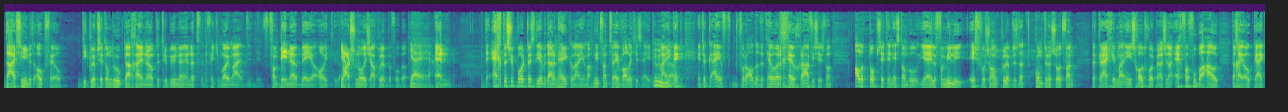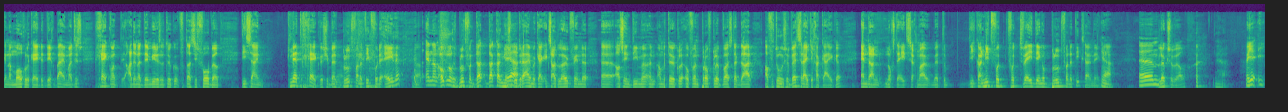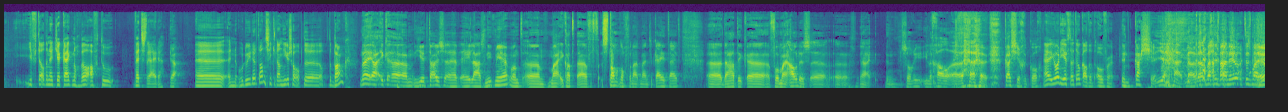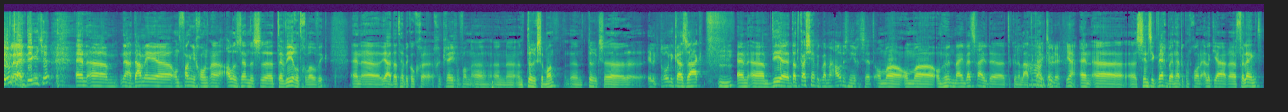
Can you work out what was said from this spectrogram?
daar zie je het ook veel. Die club zit om de hoek, daar ga je naar op de tribune en dat, dat vind je mooi. Maar van binnen ben je ooit... Ja. Arsenal is jouw club bijvoorbeeld. Ja, ja, ja. En de echte supporters, die hebben daar een hekel aan. Je mag niet van twee walletjes eten. Mm. maar Ja. ik denk in Turkije vooral dat het heel erg geografisch is. Want alle top zit in Istanbul. Je hele familie is voor zo'n club. Dus dat komt er een soort van... Dat krijg je maar in je schoot geworpen. En als je dan echt van voetbal houdt... dan ga je ook kijken naar mogelijkheden dichtbij. Maar het is gek, want Adana Demir is natuurlijk een fantastisch voorbeeld. Die zijn knettergek. Dus je bent bloedfanatiek voor de ene. En dan ook nog eens bloed van... Dat, dat kan ik niet Ja. goed rijmen. Kijk, ik zou het leuk vinden eh, als in Diemen een amateurclub of een profclub was... dat ik daar af en toe eens een wedstrijdje ga kijken. En dan nog steeds, zeg maar... Met de, die kan niet voor, voor twee dingen bloedfanatiek zijn, denk ik. Ja. Ehm, Lukt ze wel. Ja. maar je, je vertelde net, jij kijkt nog wel af en toe wedstrijden. ja. Eh, en hoe doe je dat dan? Zit je dan hier zo op de, op de bank? Nee, ja, ik ehm, hier thuis eh, heb helaas niet meer. Want, ehm, maar ik had uh, stamt nog vanuit mijn Turkije-tijd. Daar had ik voor mijn ouders, ja, een, sorry, illegaal eh, kastje gekocht. Ja, Jordi heeft het ook altijd over een kastje. Ja, nou, maar het is maar een heel, het is maar een heel, heel klein. klein dingetje. En um, nou, daarmee uh, ontvang je gewoon uh, alle zenders ter wereld, geloof ik. En uh, ja, dat heb ik ook ge gekregen van uh, een, uh, een Turkse man. Een Turkse elektronica-zaak. Mm -hmm. En um, die, dat kastje heb ik bij mijn ouders neergezet om, om, om hun mijn wedstrijden te kunnen laten oh, kijken. Tuurlijk, ja. En sinds ik weg ben heb ik hem gewoon elk jaar verlengd.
